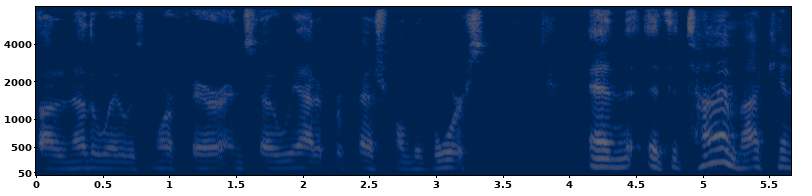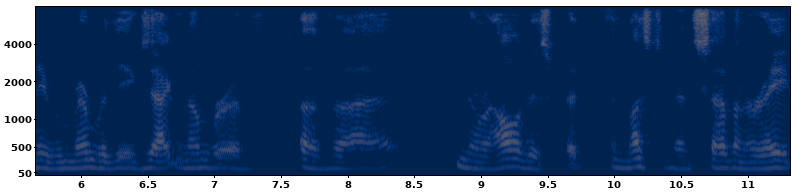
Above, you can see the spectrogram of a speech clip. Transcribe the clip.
thought another way was more fair. And so we had a professional divorce. And at the time, I can't even remember the exact number of of uh, neurologists, but it must have been seven or eight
